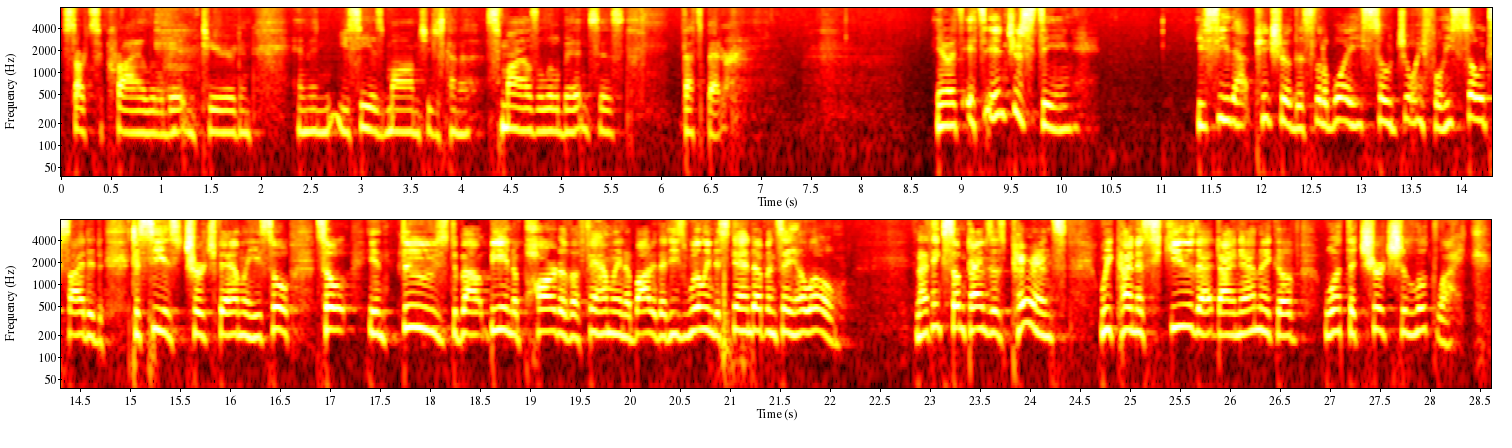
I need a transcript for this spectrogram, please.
starts to cry a little bit and teared, and, and then you see his mom, she just kind of smiles a little bit and says, That's better. You know, it's, it's interesting. You see that picture of this little boy. He's so joyful. He's so excited to see his church family. He's so, so enthused about being a part of a family and a body that he's willing to stand up and say hello. And I think sometimes as parents, we kind of skew that dynamic of what the church should look like.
